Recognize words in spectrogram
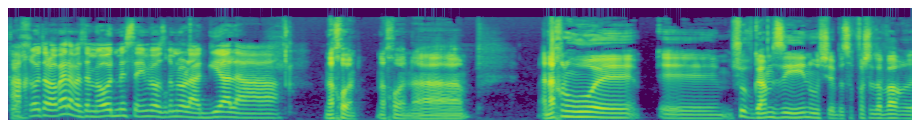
כן. האחריות על העובד, אבל אתם מאוד מסייעים ועוזרים לו להגיע ל... נכון, נכון. אנחנו, אה, אה, שוב, גם זיהינו שבסופו של דבר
